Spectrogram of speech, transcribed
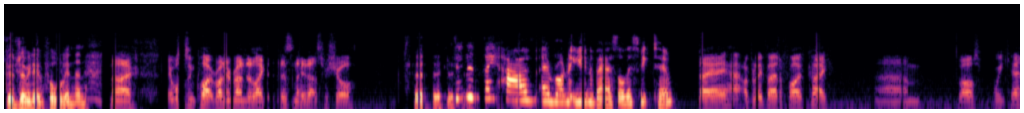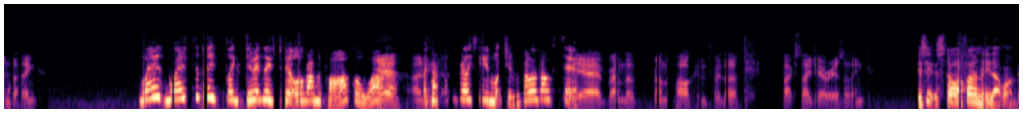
good job you didn't fall in then. No, it wasn't quite running around a lake at Disney, that's for sure. Didn't they have a run at Universal this week too? They, ha- I believe, they had a 5k um, last weekend. I think. Where where did they like do it? Did they do it all around the park or what? Yeah, and Like I haven't really seen much info about it. yeah, around the around the park and through the backstage areas. I think. Is it staff only, that one?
